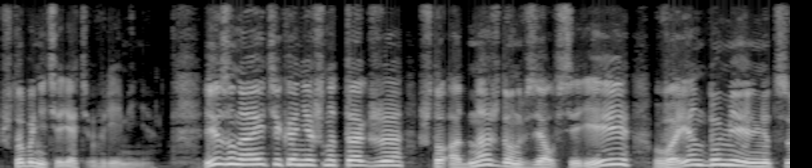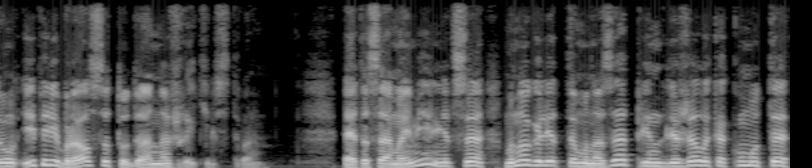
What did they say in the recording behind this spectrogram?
чтобы не терять времени. И знаете, конечно, также, что однажды он взял в Сирии в аренду мельницу и перебрался туда на жительство. Эта самая мельница много лет тому назад принадлежала какому-то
